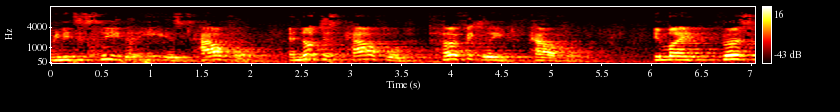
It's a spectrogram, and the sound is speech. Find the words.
We need to see that he is powerful, and not just powerful, perfectly powerful. In my first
